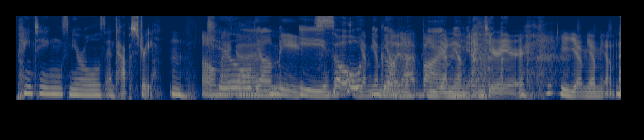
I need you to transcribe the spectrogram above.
paintings, murals, and tapestry. Mm. Oh my god. Yum. Me. E. So yum yum good. yum. That barn Yum yum yum. interior. yum yum yum.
